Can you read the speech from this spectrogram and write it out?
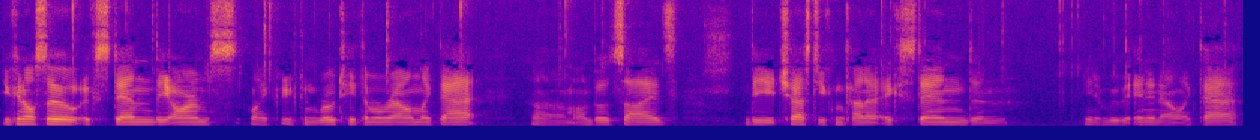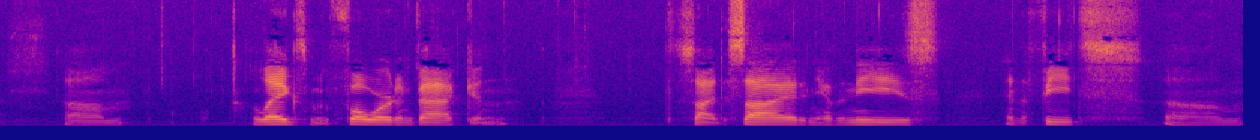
You can also extend the arms, like you can rotate them around like that um, on both sides. The chest you can kind of extend and you know move it in and out like that. Um, legs move forward and back and side to side, and you have the knees and the feet. Um,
